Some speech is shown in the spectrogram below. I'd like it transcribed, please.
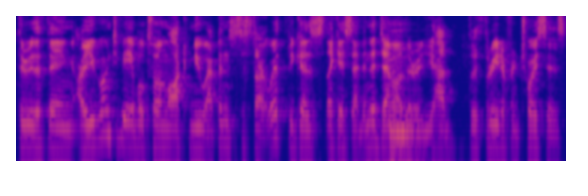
through the thing, are you going to be able to unlock new weapons to start with? Because, like I said in the demo, Mhm. there you had the three different choices.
